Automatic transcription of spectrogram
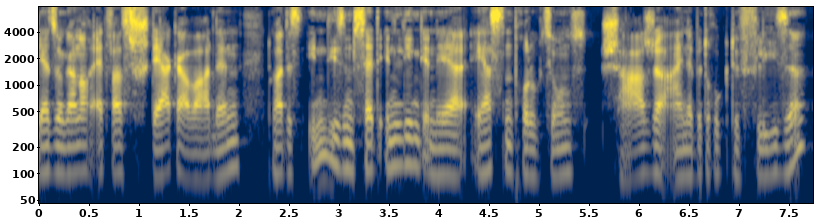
der sogar noch etwas stärker war, denn du hattest in diesem Set inliegend in der ersten Produktionscharge eine bedruckte Fliese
